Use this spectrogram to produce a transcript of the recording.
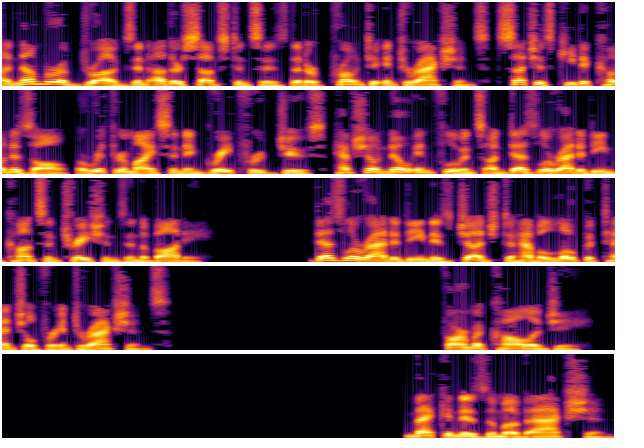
A number of drugs and other substances that are prone to interactions, such as ketoconazole, erythromycin and grapefruit juice, have shown no influence on desloratadine concentrations in the body. Desloratadine is judged to have a low potential for interactions. Pharmacology Mechanism of action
